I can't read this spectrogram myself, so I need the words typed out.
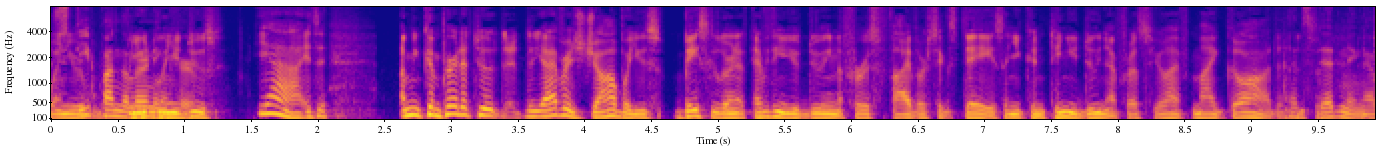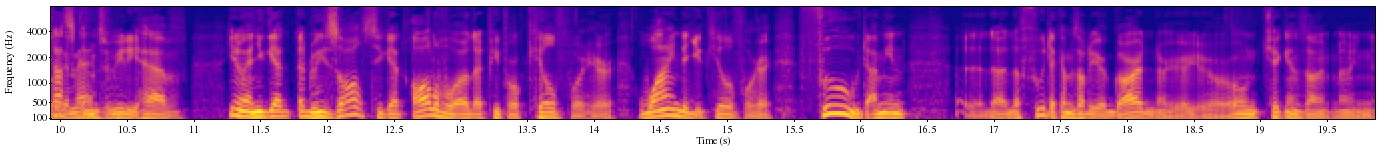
when steep on the you- learning when you do. Yeah, it's. I mean, compared it to the average job where you basically learn everything you're doing the first five or six days, and you continue doing that for the rest of your life. My God, That's it's- deadening, The I would Tuscans really have. You know, and you get the results. You get olive oil that people kill for here, wine that you kill for here, food. I mean, uh, the, the food that comes out of your garden or your, your own chickens. I mean,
